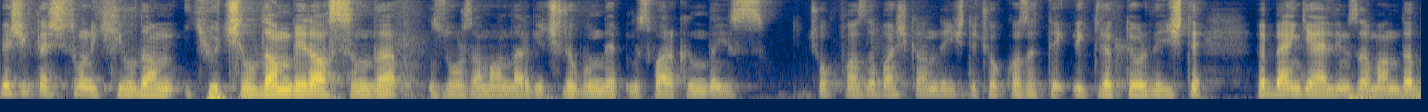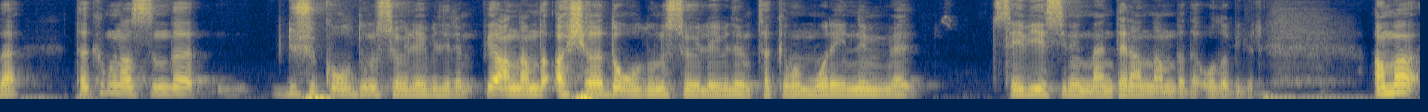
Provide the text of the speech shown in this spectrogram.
Beşiktaş son 2 yıldan 2-3 yıldan beri aslında zor zamanlar geçiriyor. Bunun hepimiz farkındayız. Çok fazla başkan değişti, çok fazla teknik direktör değişti ve ben geldiğim zamanda da takımın aslında düşük olduğunu söyleyebilirim. Bir anlamda aşağıda olduğunu söyleyebilirim takımın moralinin ve seviyesinin mental anlamda da olabilir. Ama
